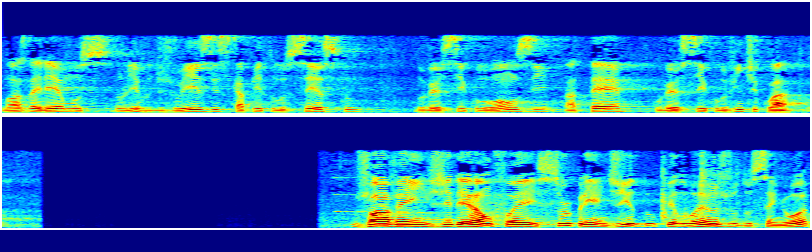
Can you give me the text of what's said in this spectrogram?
Nós leremos no livro de Juízes, capítulo 6, do versículo 11 até o versículo 24. O jovem Gideão foi surpreendido pelo anjo do Senhor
